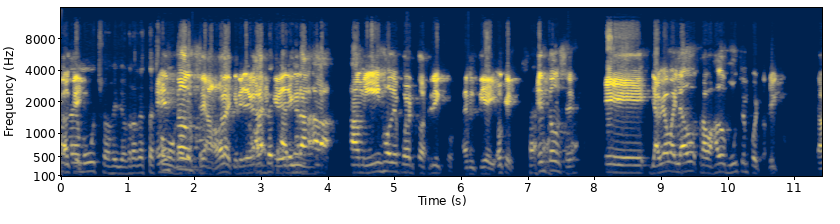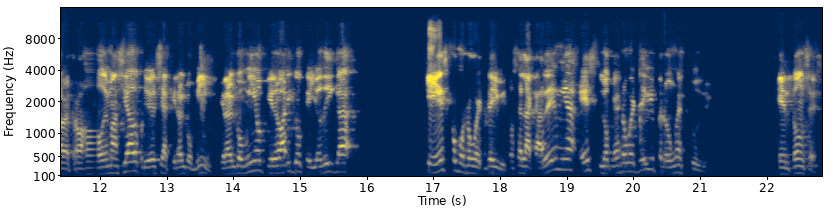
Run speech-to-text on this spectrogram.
ok. muchos y yo creo que esto es como Entonces, ahora quería llegar, quería llegar a, a, mi hijo de Puerto Rico, a MTA. Ok, entonces, eh, ya había bailado, trabajado mucho en Puerto Rico. Había trabajado demasiado, pero yo decía, quiero algo mío, quiero algo mío, quiero algo que yo diga, que es como Robert David. O sea, la academia es lo que es Robert David, pero un estudio. Entonces,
